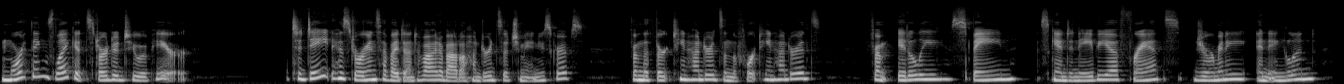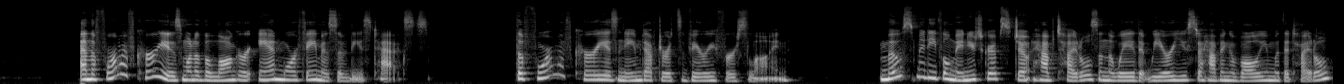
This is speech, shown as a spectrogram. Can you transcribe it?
more things like it started to appear. To date, historians have identified about 100 such manuscripts from the 1300s and the 1400s, from Italy, Spain, Scandinavia, France, Germany, and England and the Forme of Cury is one of the longer and more famous of these texts. The Forme of Cury is named after its very first line. Most medieval manuscripts don't have titles in the way that we are used to having a volume with a title,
